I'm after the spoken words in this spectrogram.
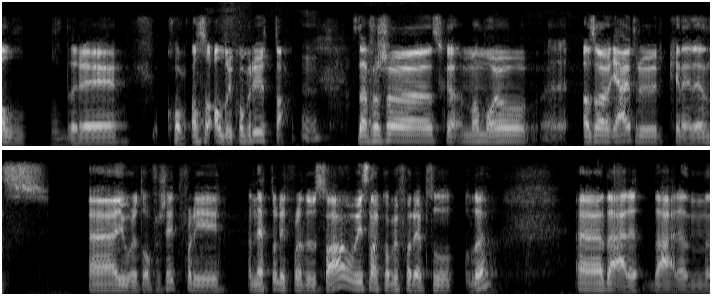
aldri kom, altså aldri kommer ut, da. Så derfor så skal Man må jo eh, Altså, jeg tror Canadians eh, gjorde et offersitt fordi Nettopp litt for det du sa, og vi snakka om i forrige episode. Det, er et, det er en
